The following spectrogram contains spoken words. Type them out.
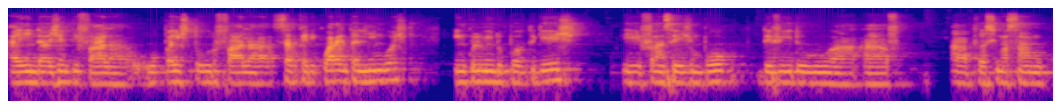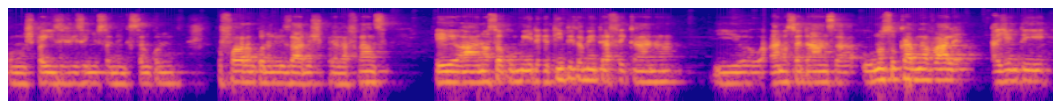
ainda a gente fala, o país todo fala cerca de 40 línguas, incluindo português e francês um pouco, devido à aproximação com os países vizinhos também que, são, que foram colonizados pela França. E a nossa comida é tipicamente africana e a nossa dança, o nosso carnaval, a gente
